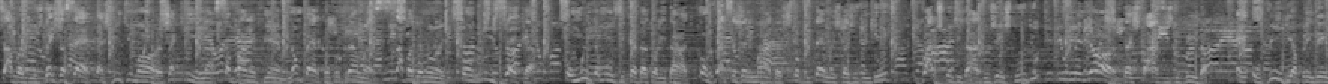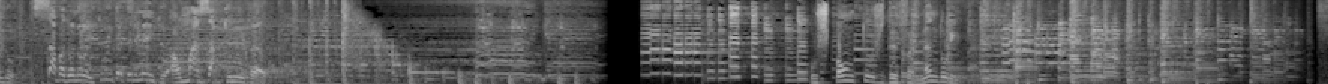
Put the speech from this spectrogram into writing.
Todos os sábados, das 17 às 21 horas, aqui na Savana FM. Não perca o programa Sábado à Noite com Luiz Seca, com muita música da atualidade, conversas animadas sobre temas da juventude, vários convidados em estúdio e o melhor das frases de vida em Ouvindo e Aprendendo. Sábado à Noite, o entretenimento ao mais alto nível. Os pontos de Fernando Lima.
